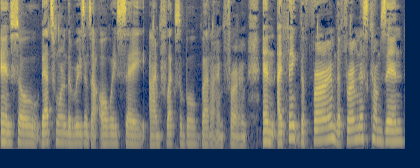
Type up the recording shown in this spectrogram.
And so that's one of the reasons I always say I'm flexible, but I'm firm. And I think the firm, the firmness comes in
